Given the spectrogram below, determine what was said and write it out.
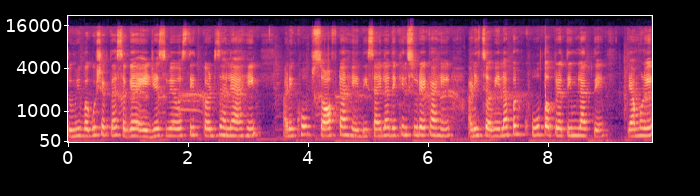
तुम्ही बघू शकता सगळ्या एजेस व्यवस्थित कट झाल्या आहे. आणि खूप सॉफ्ट आहे. दिसायला देखील सुरेख आहे. आणि चवीला पण खूप अप्रतिम लागते. त्यामुळे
